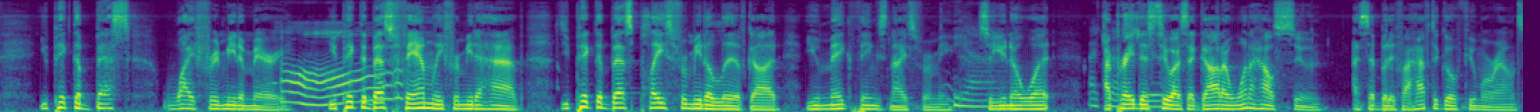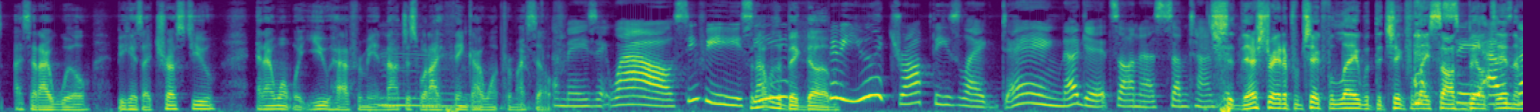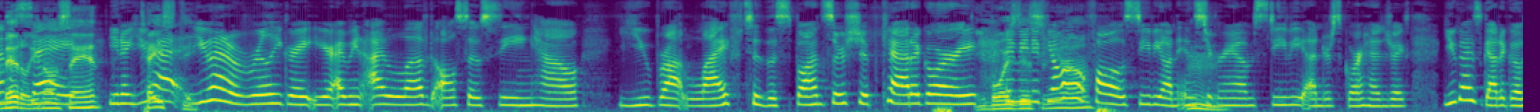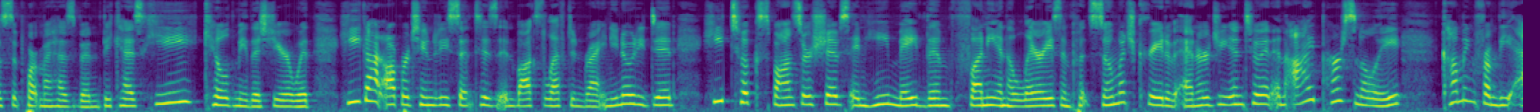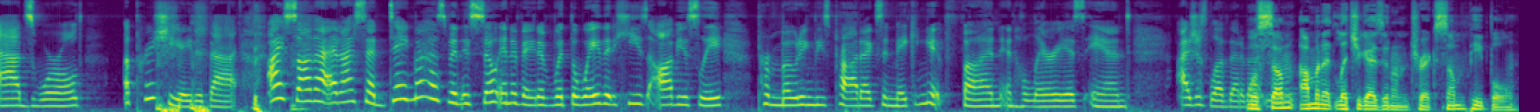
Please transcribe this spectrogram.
you pick the best wife for me to marry. You pick the best family for me to have. You pick the best place for me to live, God. You make things nice for me. Yeah. So you know what? I I, prayed this you. too. I said, God, I want a house soon. I said, but if I have to go a few more rounds, I said I will because I trust you and I want what you have for me and not just what I think I want for myself. Amazing. Wow. Stevie. So that was a big dub. Baby, you like drop these like dang nuggets on us sometimes. They're straight up from Chick Fil A with the Chick Fil A sauce See, built in the middle. you know what I'm saying? You know, you had you had a really great year. I mean, I loved also seeing how you brought life to the sponsorship category. Boys I mean, if y'all you know? follow Stevie on Hmm. Instagram, Stevie underscore Hendrix, you guys got to go support my husband because he killed me this year with he got opportunities sent to his inbox left and right. And you know what he did? He took sponsorships and he made them funny and hilarious and put so much creative energy into it. And I personally, coming from the ads world, appreciated that. I saw that and I said, dang, my husband is so innovative with the way that he's obviously promoting these products and making it fun and hilarious. And I just love that about him. Well, you. some I'm gonna let you guys in on a trick. Some people,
